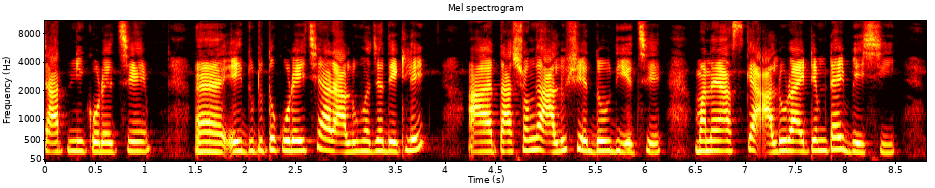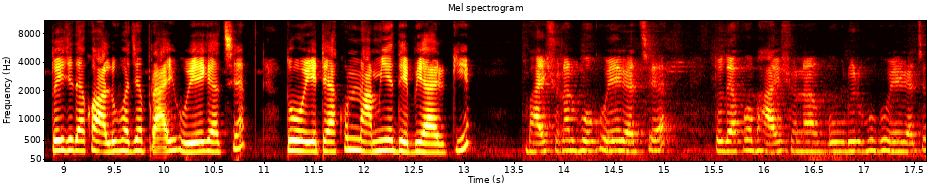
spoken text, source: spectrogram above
চাটনি করেছে এই দুটো তো করেইছে, আর আলু ভাজা দেখলেই। আর তার সঙ্গে আলু সেদ্ধও দিয়েছে। মানে আজকে আলুর আইটেমটাই বেশি। তো এই যে দেখো, আলু ভাজা প্রায় হয়ে গেছে। তো এটা এখন নামিয়ে দেবে আর কি। ভাই সোনার ভোগ হয়ে গেছে। তো দেখো ভাই সোনা গৌরের ভোগ হয়ে গেছে।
